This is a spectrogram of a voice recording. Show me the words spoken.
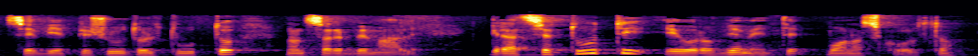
se vi è piaciuto il tutto, non sarebbe male. Grazie a tutti e ora ovviamente buon ascolto.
